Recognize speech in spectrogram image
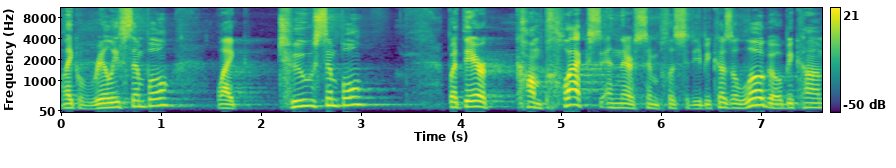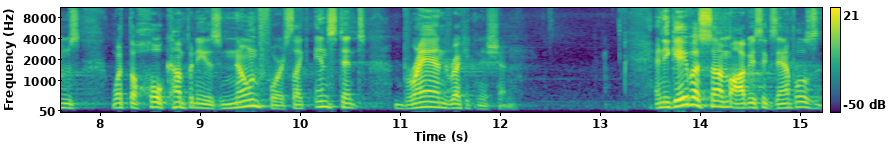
like really simple, like too simple, but they are complex in their simplicity because a logo becomes what the whole company is known for. It's like instant brand recognition. And he gave us some obvious examples.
